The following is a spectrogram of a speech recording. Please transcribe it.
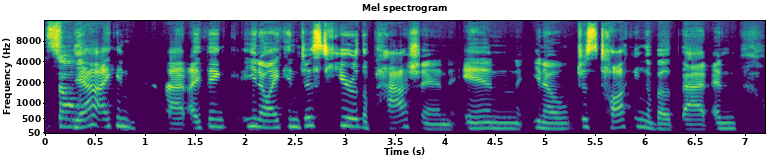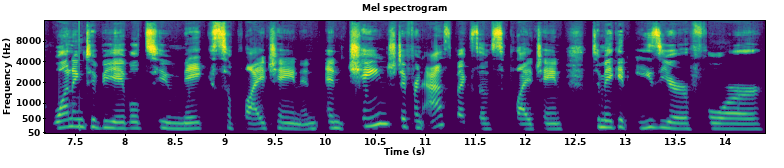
So yeah, I can that. I think, you know, I can just hear the passion in, you know, just talking about that and wanting to be able to make supply chain and, and change different aspects of supply chain to make it easier for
